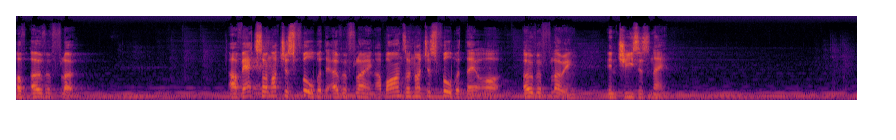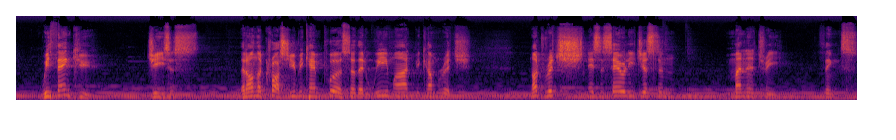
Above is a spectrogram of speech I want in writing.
of overflow. Our vats are not just full, but they're overflowing. Our barns are not just full, but they are overflowing in Jesus' name. We thank you, Jesus, that on the cross you became poor so that we might become rich. Not rich necessarily just in monetary things,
